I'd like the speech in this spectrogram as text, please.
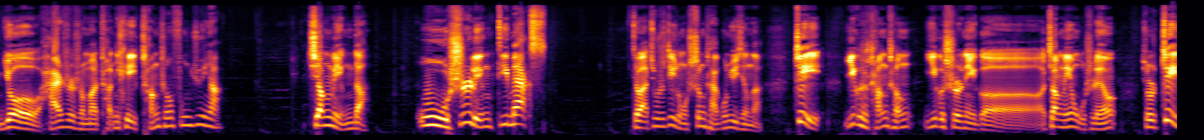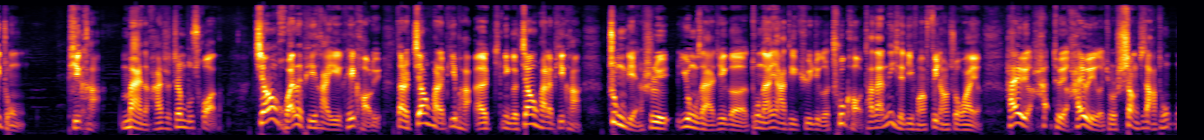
你就还是什么长，你可以长城风骏呀，江铃的五十铃 D Max。对吧？就是这种生产工具型的，这一个是长城，一个是那个江铃五十铃，就是这种皮卡卖的还是真不错的。江淮的皮卡也可以考虑，但是江淮的皮卡，呃，那个江淮的皮卡重点是用在这个东南亚地区这个出口，它在那些地方非常受欢迎。还有还对，还有一个就是上汽大通，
